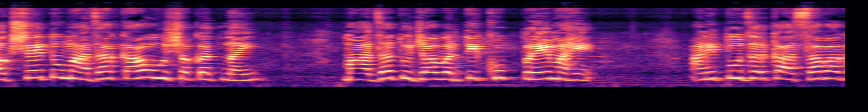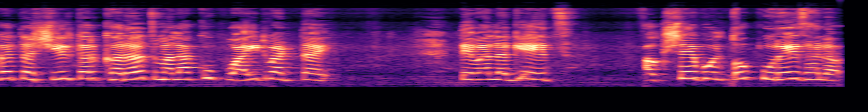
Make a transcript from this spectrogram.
अक्षय तू माझा का होऊ शकत नाही? माझं तुझ्यावरती खूप प्रेम आहे. आणि तू जर का असा वागत असशील तर खरंच मला खूप वाईट वाटतंय. तेव्हा लगेच अक्षय बोलतो पुरे झालं.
